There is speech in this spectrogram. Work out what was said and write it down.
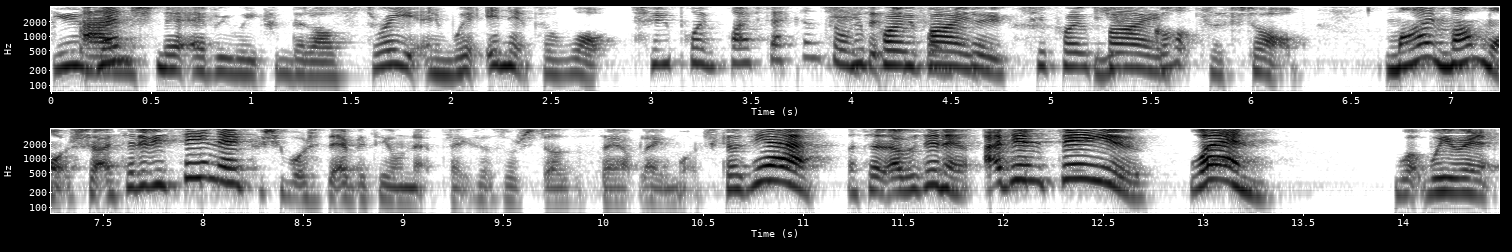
You And- mentioned it every week from the last three, and we're in it for what, 2.5 seconds? Or is it 2.2? 2.5. You've got to stop. My mum watched it. I said, Have you seen it? Because she watches everything on Netflix. That's all she does, is stay up late and watch. She goes, Yeah. I said, I was in it. I didn't see you. When? What, we were in it.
